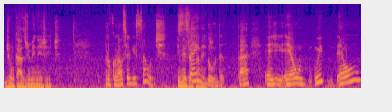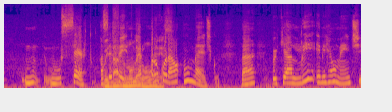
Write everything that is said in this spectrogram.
de um caso de meningite? Procurar o serviço de saúde. Imediatamente. Sem dúvida, tá? É, é, o, é o, o certo a Cuidado ser feito. Número é um procurar é um médico, tá? Porque ali ele realmente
